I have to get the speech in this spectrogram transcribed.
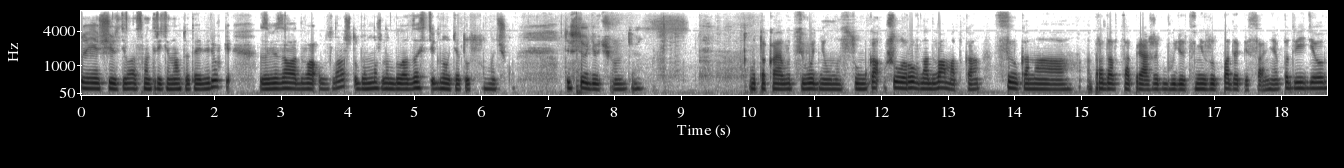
что я еще сделала? Смотрите на вот этой веревке завязала два узла чтобы можно было застегнуть эту сумочку. И все девчонки вот такая вот сегодня у нас сумка. Ушло ровно два мотка Ссылка на продавца пряжи будет внизу под описанием под видео.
